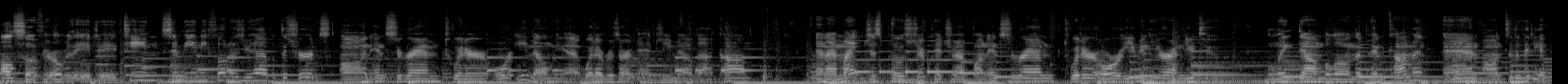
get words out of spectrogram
Also, if you're over the age of 18, send me any photos you have with the shirts on Instagram, Twitter, or email me at whateversart at gmail.com. And I might just post your picture up on Instagram, Twitter, or even here on YouTube. Link down below in the pinned comment, and on to the video.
